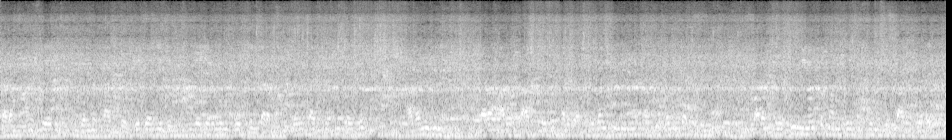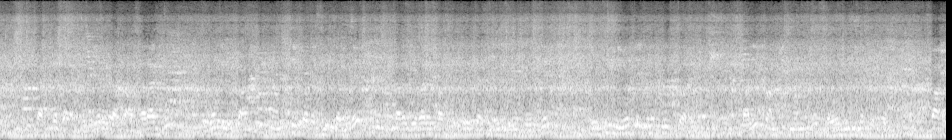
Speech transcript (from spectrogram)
তারা মানুষের জন্য কাজ করতে চাইছে দেবী পুজো যেরকম করছে, তারা মানুষের কাজ করতে চাইছে। আগামী দিনে তারা আরও কাজ করবে, তারা রক্তদান শিবির না রক্তদানটা শিবির না তারা প্রতিনিয়ত মানুষের জন্য যে কাজ করে। সেই কাজটা তারা করে যাবে, তারা আশা রাখব। এবং এই প্রান্তিক মানুষের কথা চিন্তা করে তারা যেভাবে স্বাস্থ্য পরীক্ষা শিবিরগুলো করছে প্রতিনিয়ত এগুলো করতে হবে তাহলে প্রান্তিক মানুষের সহযোগিতা করতে পারে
